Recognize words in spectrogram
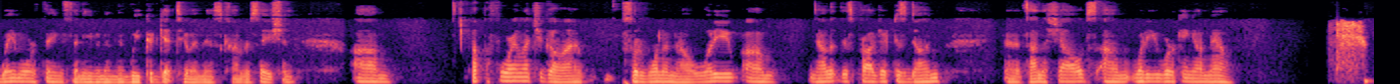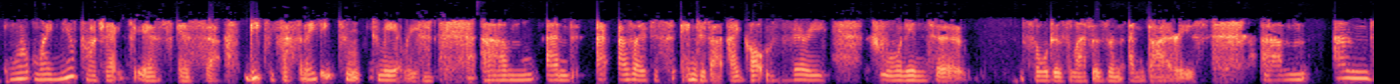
way more things than even we could get to in this conversation. Um, but before I let you go, I sort of want to know what do you now that this project is done and it's on the shelves? what are you working on now? Well, my new project is is uh, deeply fascinating to to me at least, um, and as I just hinted at, I got very drawn into soldiers' letters and, and diaries. Um, and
